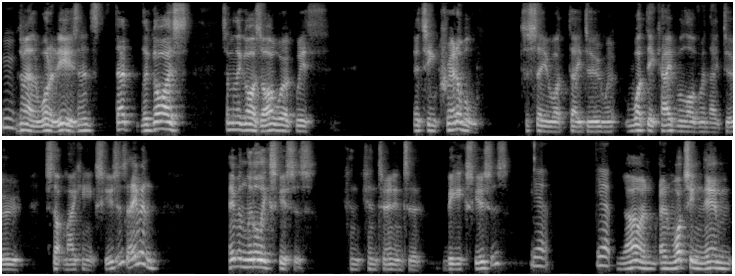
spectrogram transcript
Mm. doesn't matter what it is. And it's that the guys, some of the guys I work with, it's incredible to see what they do, what they're capable of when they do stop making excuses. Even even little excuses can can turn into big excuses. Yeah. Yep. You know, and, and watching them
